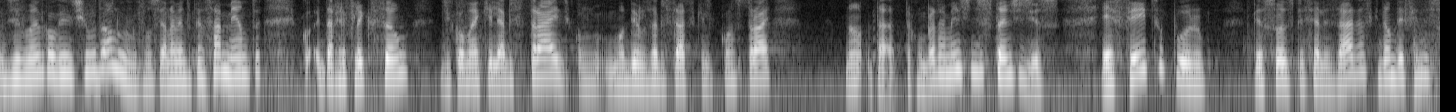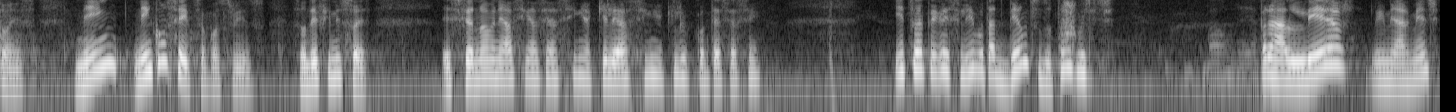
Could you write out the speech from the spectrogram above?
o desenvolvimento cognitivo do aluno, o funcionamento do pensamento, da reflexão, de como é que ele abstrai, de como, modelos abstratos que ele constrói. Está tá completamente distante disso. É feito por pessoas especializadas que dão definições. Nem, nem conceitos são construídos, são definições. Esse fenômeno é assim, assim, assim, aquele é assim, aquilo acontece assim. E tu vai pegar esse livro, está dentro do tablet, para ler linearmente,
